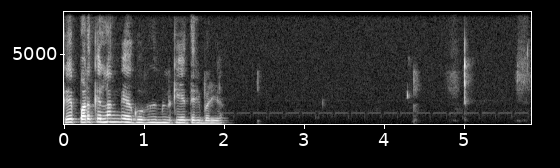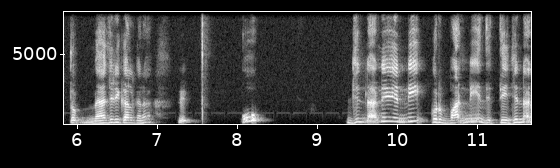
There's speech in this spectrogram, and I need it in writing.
ਕਿ ਪੜ ਕੇ ਲੰਘ ਗਿਆ ਗੋਬਿੰਦ ਮਿਲ ਕੇ, ਇਹ ਤੇਰੀ ਬੜੀਆ ਤਾਂ ਮੈਂ ਜਿਹੜੀ ਗੱਲ ਕਰਾਂ ਵੀ ਉਹ ਜਿਨ੍ਹਾਂ ਨੇ ਇੰਨੀ ਕੁਰਬਾਨੀ ਦਿੱਤੀ ਜਿਨ੍ਹਾਂ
